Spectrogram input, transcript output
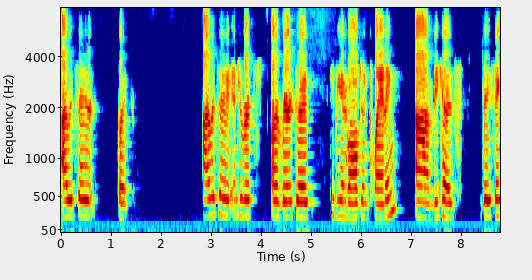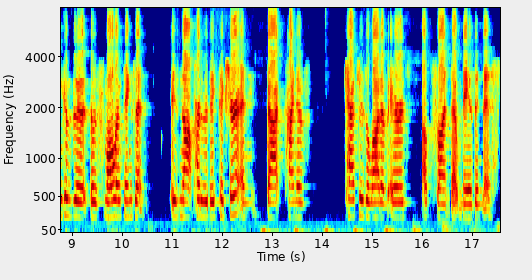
I would say like I would say introverts are very good to be involved in planning um, because they think of the those smaller things that is not part of the big picture, and that kind of catches a lot of errors up front that may have been missed.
